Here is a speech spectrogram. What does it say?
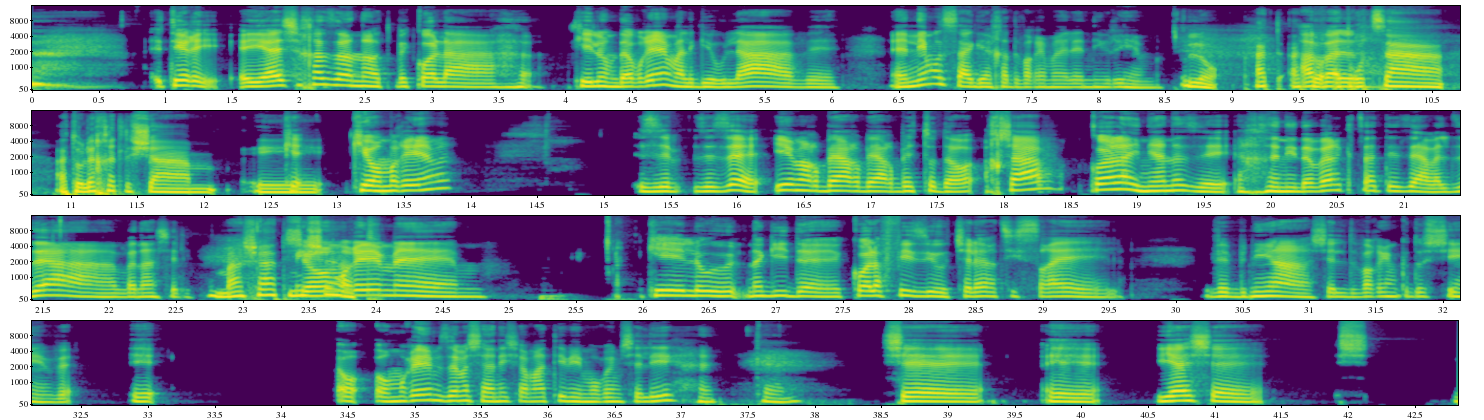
תראי, יש חזונות בכל ה... כאילו מדברים על גאולה, ואין לי מושג איך הדברים האלה נראים. לא. את, את, אבל... את רוצה, את הולכת לשם... כי, אה... כי אומרים, זה, זה זה, עם הרבה הרבה הרבה תודעות. עכשיו, כל העניין הזה, אני אדבר קצת איזה, אבל זה ההבנה שלי. מה שאת, מי שאת. שאומרים, אה, כאילו, נגיד, אה, כל הפיזיות של ארץ ישראל, ובנייה של דברים קדושים, ואומרים, אה, זה מה שאני שמעתי ממורים שלי, כן. שיש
